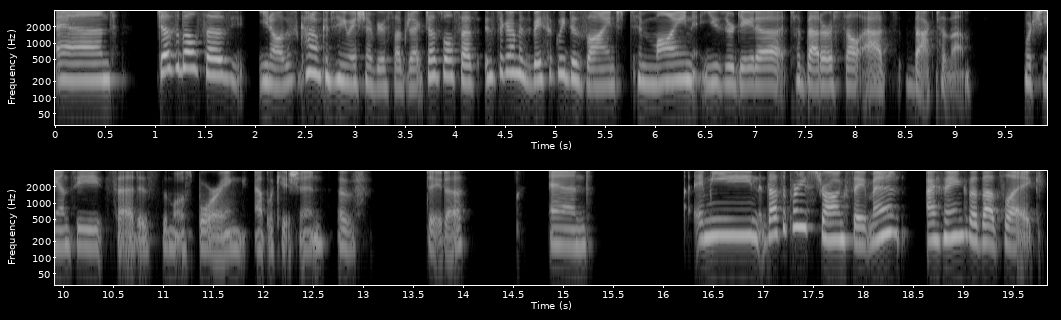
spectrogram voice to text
And Jezebel says, you know, this is kind of continuation of your subject. Jezebel says Instagram is basically designed to mine user data to better sell ads back to them, which Yancey said is the most boring application of data. And I mean, that's a pretty strong statement. I think that that's like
